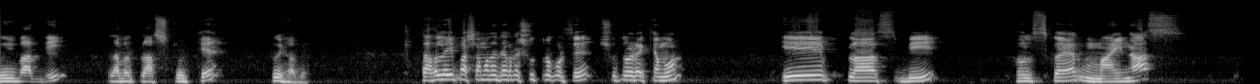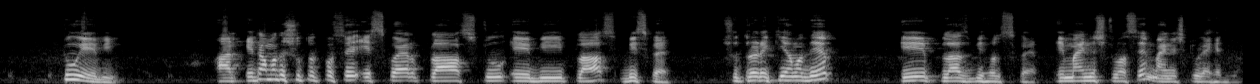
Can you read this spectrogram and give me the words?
দুই বাদ দিই, তাহলে আবার প্লাস টুকে টুই হবে। তাহলে এই পাশে আমাদের দেখো একটা সূত্র করছে সূত্রটা কেমন? A plus B whole square minus two A B আর এটা আমাদের সূত্র পড়ছে A square plus two A B plus B square সূত্রটা কি আমাদের? A plus B whole square A minus two আছে মাইনাস টু রেখে দিলাম।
